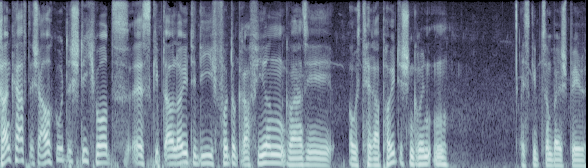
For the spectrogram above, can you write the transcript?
Krankhaft ist auch ein gutes Stichwort. Es gibt auch Leute, die fotografieren quasi aus therapeutischen Gründen. Es gibt zum Beispiel,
